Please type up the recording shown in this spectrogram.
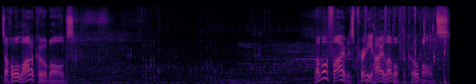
It's a whole lot of kobolds. Level 5 is pretty high level for kobolds.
